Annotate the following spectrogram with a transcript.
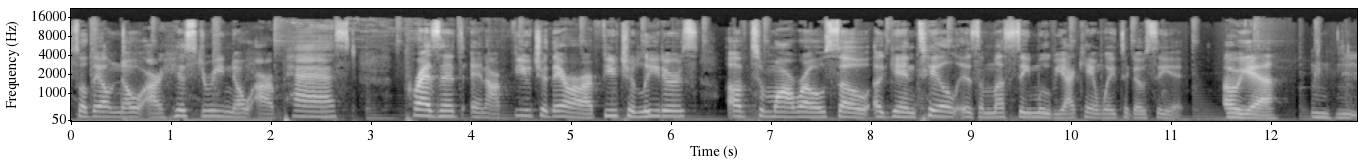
so they'll know our history, know our past present and our future. There are our future leaders of tomorrow. So again, Till is a must-see movie. I can't wait to go see it. Oh yeah. Mm-hmm.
